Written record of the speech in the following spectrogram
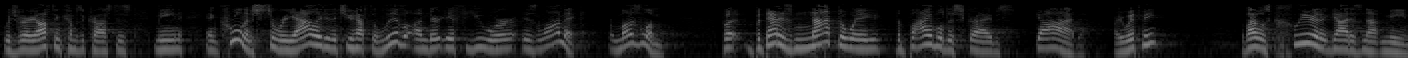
which very often comes across as mean and cruel. And it's just a reality that you have to live under if you were Islamic or Muslim. But, but that is not the way the Bible describes God. Are you with me? The Bible is clear that God is not mean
